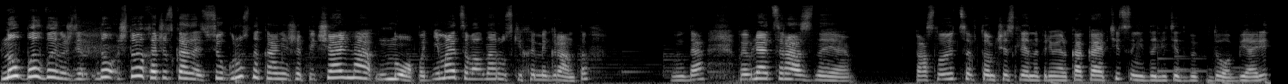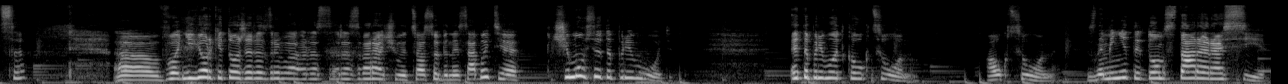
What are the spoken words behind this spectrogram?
Ну был вынужден. Ну что я хочу сказать? Все грустно, конечно, печально, но поднимается волна русских эмигрантов. Да, появляются разные пословицы, в том числе, например, «Какая птица не долетит до Биорица». А, в Нью-Йорке тоже разрыва, раз, разворачиваются особенные события. К чему все это приводит? Это приводит к аукциону. Аукционы. Знаменитый дом «Старая Россия».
